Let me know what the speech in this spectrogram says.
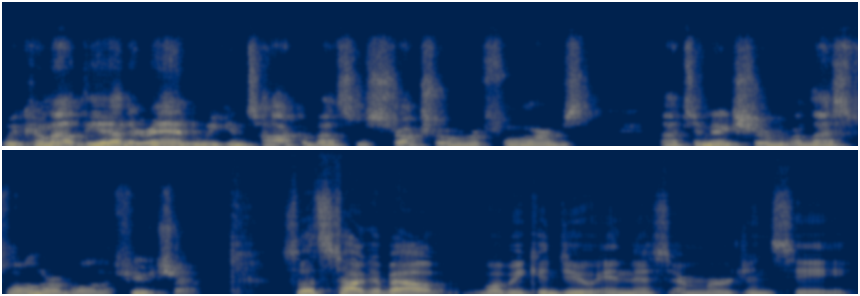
we come out the other end, we can talk about some structural reforms uh, to make sure we're less vulnerable in the future. So let's talk about what we can do in this emergency.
